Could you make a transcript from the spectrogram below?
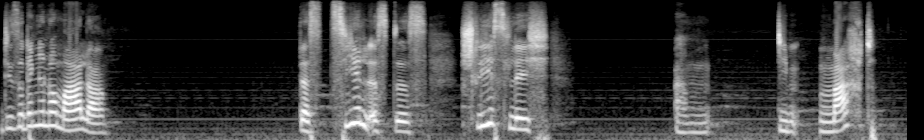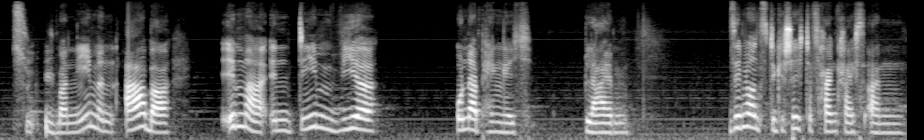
diese Dinge normaler. Das Ziel ist es, schließlich ähm, die Macht zu übernehmen, aber immer indem wir unabhängig bleiben. Sehen wir uns die Geschichte Frankreichs an.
